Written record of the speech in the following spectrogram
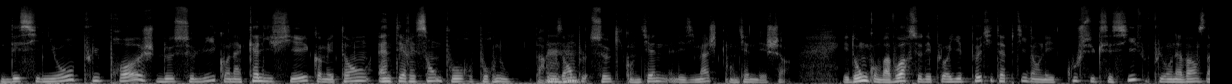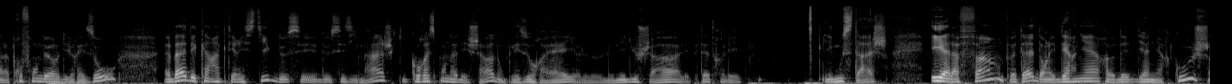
des signaux plus proches de celui qu'on a qualifié comme étant intéressant pour, pour nous. Par Mhm. exemple, ceux qui contiennent les images qui contiennent des chats. Et donc, on va voir se déployer petit à petit dans les couches successives, plus on avance dans la profondeur du réseau, eh ben, des caractéristiques de ces, de ces images qui correspondent à des chats, donc les oreilles, le, le nez du chat, les- peut-être les, les moustaches, et à la fin, peut-être dans les dernières, des dernières couches,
